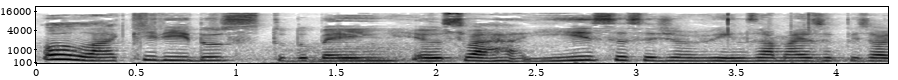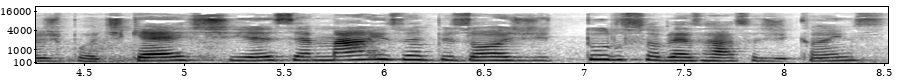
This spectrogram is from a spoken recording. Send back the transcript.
Olá, queridos, tudo bem? Eu sou a Raíssa, sejam bem-vindos a mais um episódio de podcast. Esse é mais um episódio de tudo sobre as raças de cães.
